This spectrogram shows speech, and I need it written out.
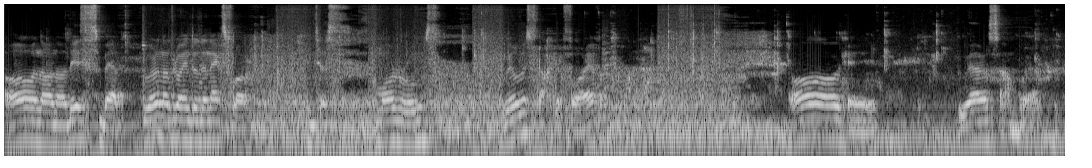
Oh no no, this is bad. We're not going to the next floor. Just more rooms. We'll we stuck here forever? Okay. We are somewhere.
